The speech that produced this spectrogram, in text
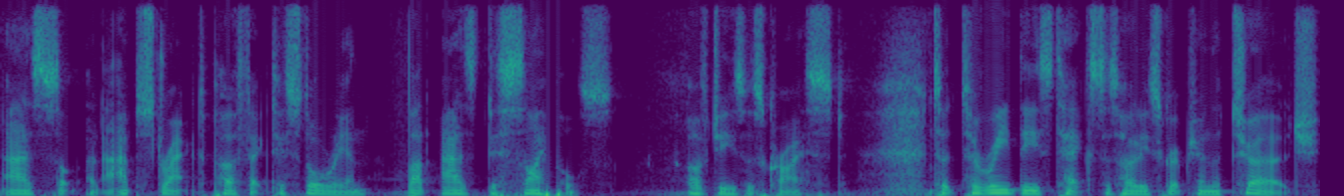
as an abstract, perfect historian, but as disciples of Jesus Christ to, to read these texts as Holy Scripture in the church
